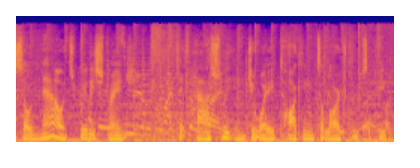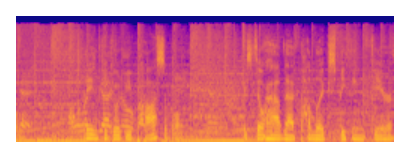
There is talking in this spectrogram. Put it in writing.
So now it's really strange to actually enjoy talking to large groups of people. I didn't think it would be possible. I still have that public speaking fear.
